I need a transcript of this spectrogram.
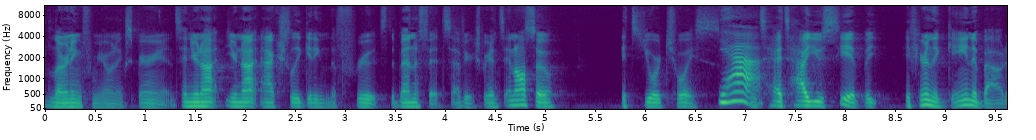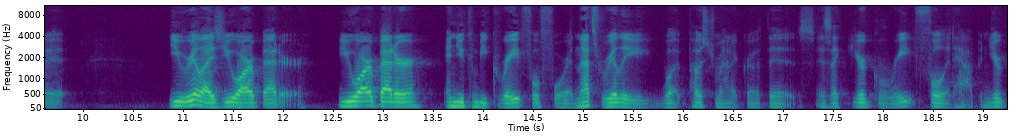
learning from your own experience and you're not you're not actually getting the fruits, the benefits of your experience. And also it's your choice. Yeah. It's, it's how you see it. But if you're in the gain about it, you realize you are better. You are better and you can be grateful for it. And that's really what post traumatic growth is. Is like you're grateful it happened. You're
